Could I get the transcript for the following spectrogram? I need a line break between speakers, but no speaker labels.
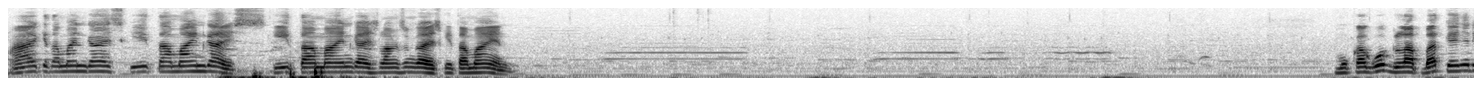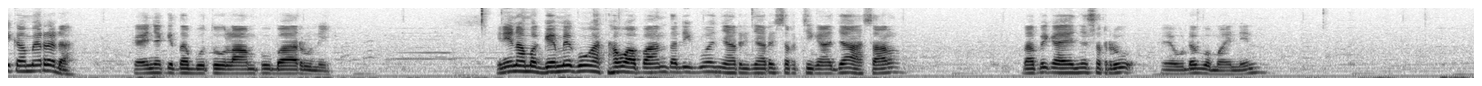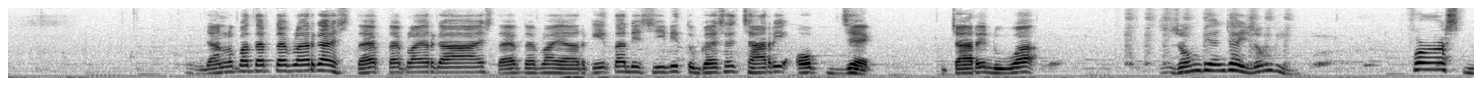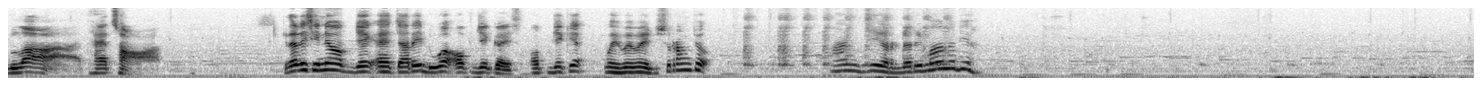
Ayo kita main guys, kita main guys, kita main guys, langsung guys, kita main. Muka gue gelap banget kayaknya di kamera dah. Kayaknya kita butuh lampu baru nih. Ini nama gamenya gue nggak tahu apaan. Tadi gue nyari-nyari searching aja asal. Tapi kayaknya seru. Ya udah gue mainin. Jangan lupa tap tap layar guys, tap tap layar guys, tap tap layar. Kita di sini tugasnya cari objek, cari dua zombie anjay zombie. First blood headshot. Kita di sini objek eh cari dua objek guys. Objeknya, weh weh weh diserang cok. Anjir dari mana dia?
